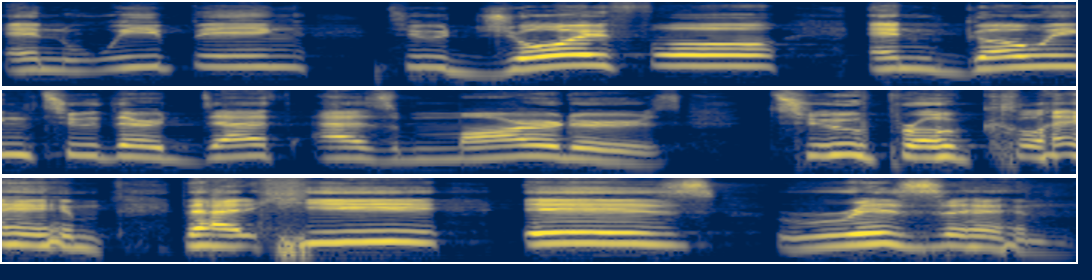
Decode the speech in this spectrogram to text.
and weeping to joyful and going to their death as martyrs to proclaim that he is risen.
